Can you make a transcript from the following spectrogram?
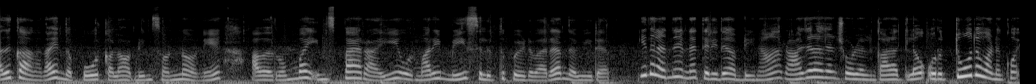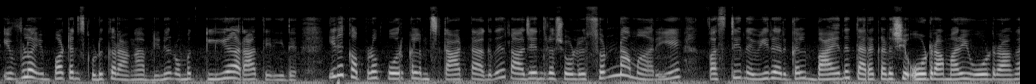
அதுக்காக தான் இந்த போர்க்களம் அப்படின்னு சொன்னோடனே அவர் ரொம்ப இன்ஸ்பயர் ஆகி ஒரு மாதிரி மெய் செலுத்து போயிடுவார் அந்த வீரர். இதுலேருந்து என்ன தெரியுது அப்படின்னா ராஜராஜன் சோழன் காலத்தில் ஒரு தூதுவனுக்கும் இவ்வளோ இம்பார்ட்டன்ஸ் கொடுக்குறாங்க அப்படின்னு ரொம்ப கிளியராக தெரியுது. இதுக்கப்புறம் போர்க்களம் ஸ்டார்ட் ஆகுது. ராஜேந்திர சோழர் சொன்ன மாதிரியே ஃபஸ்ட்டு இந்த வீரர்கள் பயந்து தரக்கடிச்சு ஓடுற மாதிரி ஓடுறாங்க.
